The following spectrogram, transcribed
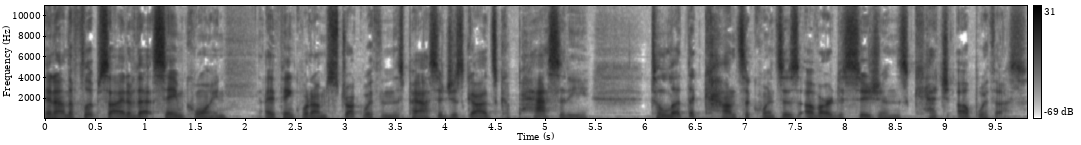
And on the flip side of that same coin, I think what I'm struck with in this passage is God's capacity to let the consequences of our decisions catch up with us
